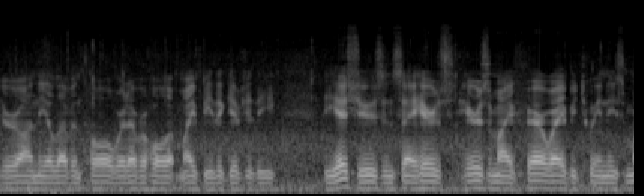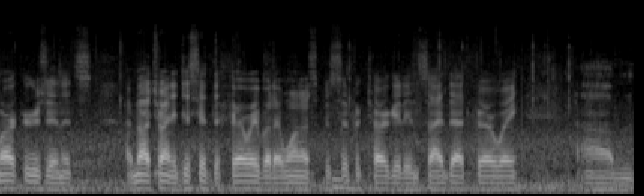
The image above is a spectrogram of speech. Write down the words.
you're on the 11th hole, whatever hole it might be that gives you the the issues and say here's here's my fairway between these markers and it's I'm not trying to just hit the fairway but I want a specific target inside that fairway um,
